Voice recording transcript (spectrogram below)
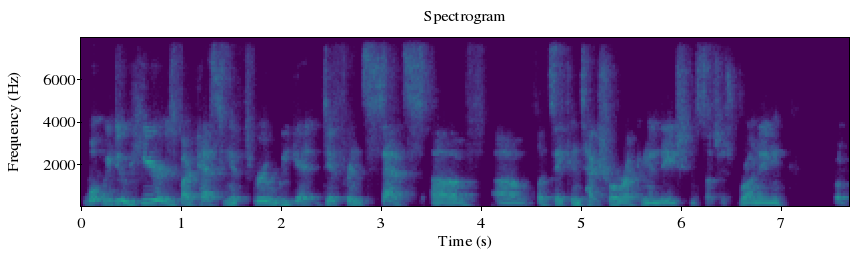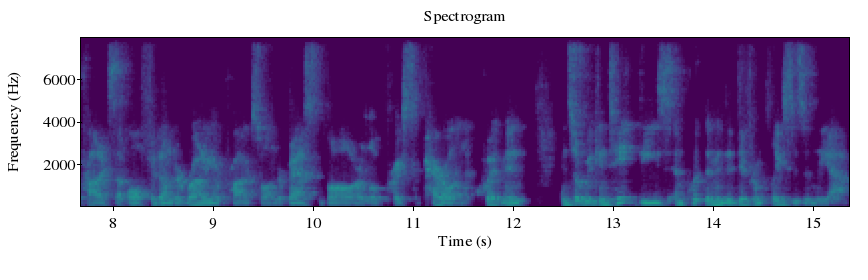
what we do here is by passing it through, we get different sets of, of let's say, contextual recommendations, such as running, products that all fit under running or products all under basketball or low priced apparel and equipment. And so we can take these and put them into different places in the app.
